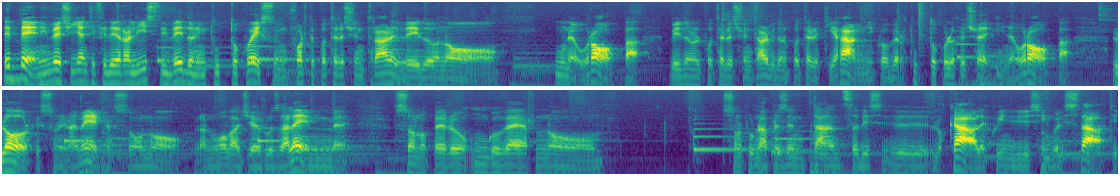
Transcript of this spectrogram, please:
Ebbene, invece gli antifederalisti vedono in tutto questo, in un forte potere centrale, vedono un'Europa, vedono il potere centrale, vedono il potere tirannico, ovvero tutto quello che c'è in Europa. Loro che sono in America sono la nuova Gerusalemme, sono per un governo, sono per una rappresentanza di, eh, locale, quindi di singoli stati.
